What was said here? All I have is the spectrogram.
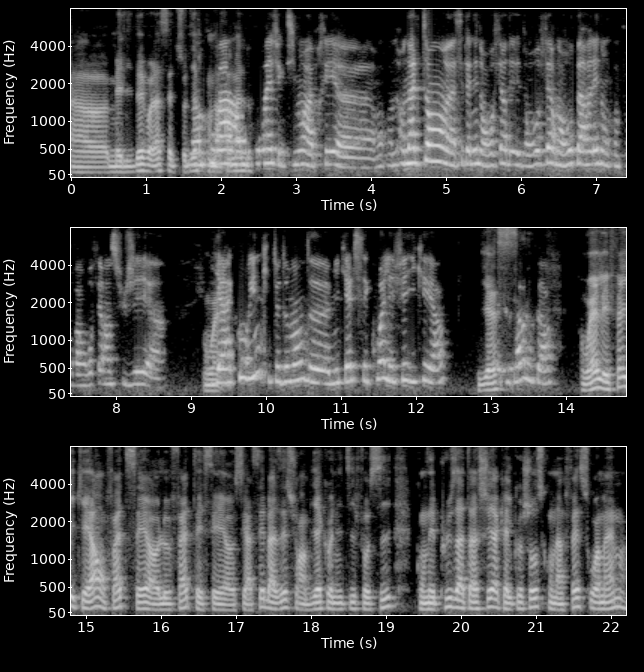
Euh, mais l'idée, voilà, c'est de se dire qu'on a pas mal de... On pourra effectivement après, on, a le temps cette année d'en refaire, d'en refaire, d'en reparler, donc on pourra en refaire un sujet. Il y a Corinne qui te demande, Mickaël, c'est quoi l'effet Ikea? Yes. Ça te parle ou pas? Ouais, l'effet IKEA, en fait, c'est euh, le fait, et euh, c'est assez basé sur un biais cognitif aussi, qu'on est plus attaché à quelque chose qu'on a fait soi-même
